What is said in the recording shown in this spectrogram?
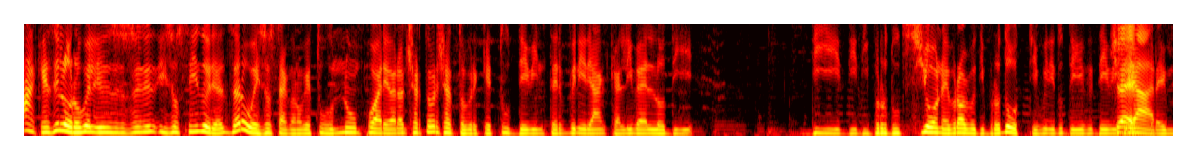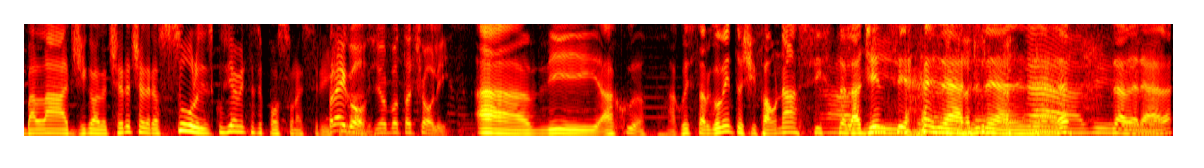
Anche se loro, quelli, i sostenitori del zero waste, sostengono che tu non puoi arrivare al 100% perché tu devi intervenire anche a livello di di, di- di produzione proprio di prodotti, quindi tu devi, devi Certo. creare imballaggi, cose, eccetera, eccetera, solo ed esclusivamente se possono essere Prego, riciclati. signor Bottaccioli. Ah, vi- a, a questo argomento ci fa un assist Ah, l'agenzia vita. Ah, vita.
